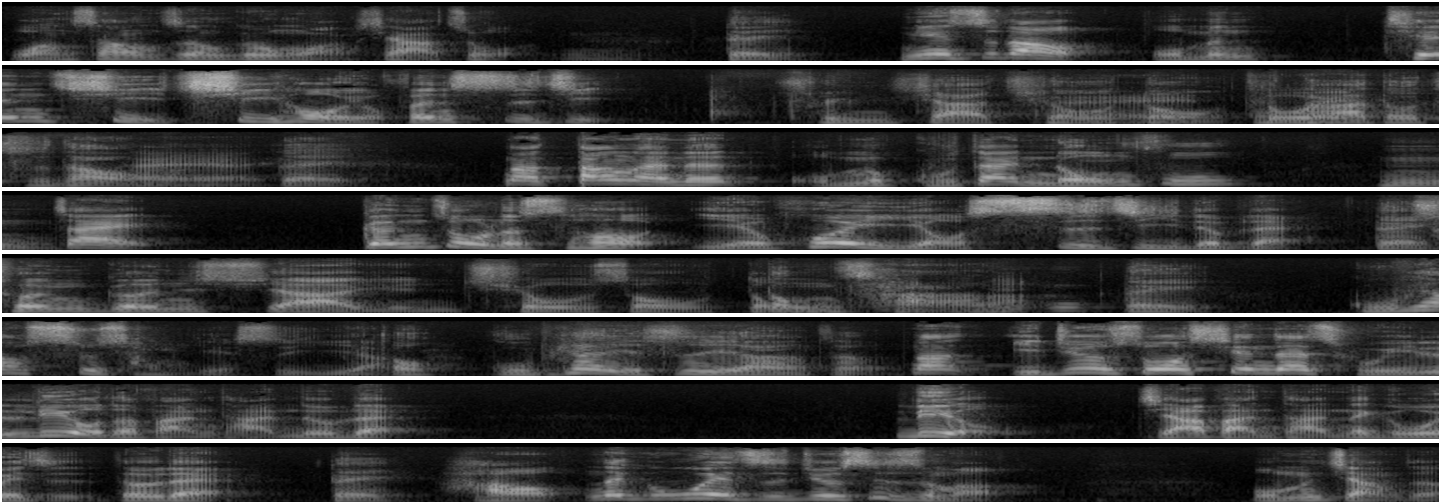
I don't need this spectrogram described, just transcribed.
往上增跟往下做。嗯，对。你也知道，我们天气气候有分四季，春夏秋冬，大家都知道。对。那当然呢，我们古代农夫，嗯，在耕作的时候也会有四季，对不对？对。春耕夏耘秋收冬藏。对。股票市场也是一样。哦，股票也是一样。的那也就是说，现在处于六的反弹，对不对？六假反弹那个位置，对不对？对，好，那个位置就是什么？我们讲的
